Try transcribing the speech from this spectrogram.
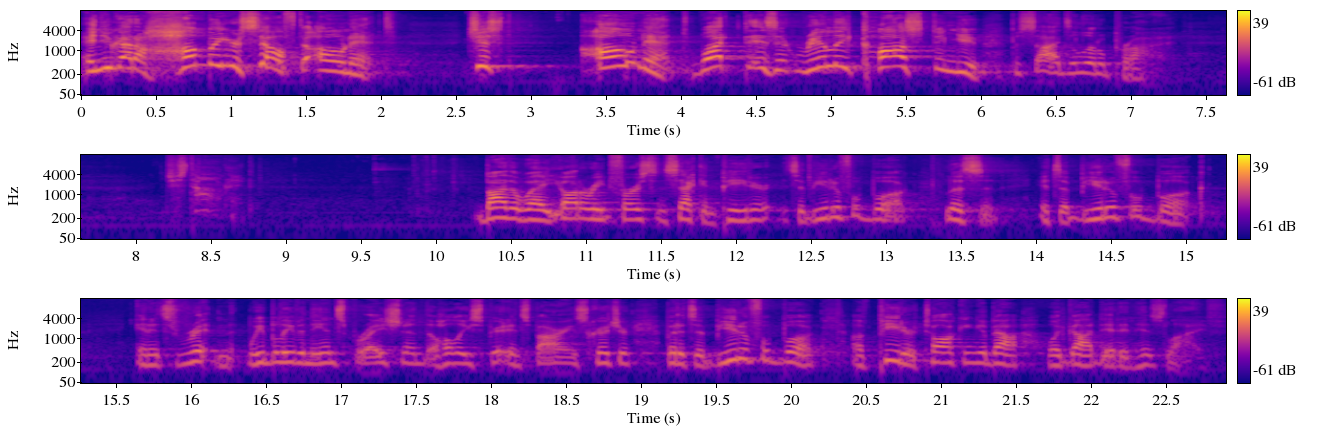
And you got to humble yourself to own it. Just own it. What is it really costing you besides a little pride? Just own it. By the way, you ought to read 1st and 2nd Peter. It's a beautiful book. Listen, it's a beautiful book. And it's written, we believe in the inspiration of the Holy Spirit inspiring scripture, but it's a beautiful book of Peter talking about what God did in his life.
